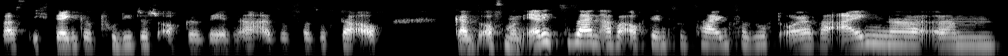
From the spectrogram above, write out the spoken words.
was ich denke, politisch auch gesehen. Ne? Also versucht da auch ganz offen und ehrlich zu sein, aber auch denen zu zeigen, versucht eure eigene ähm,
